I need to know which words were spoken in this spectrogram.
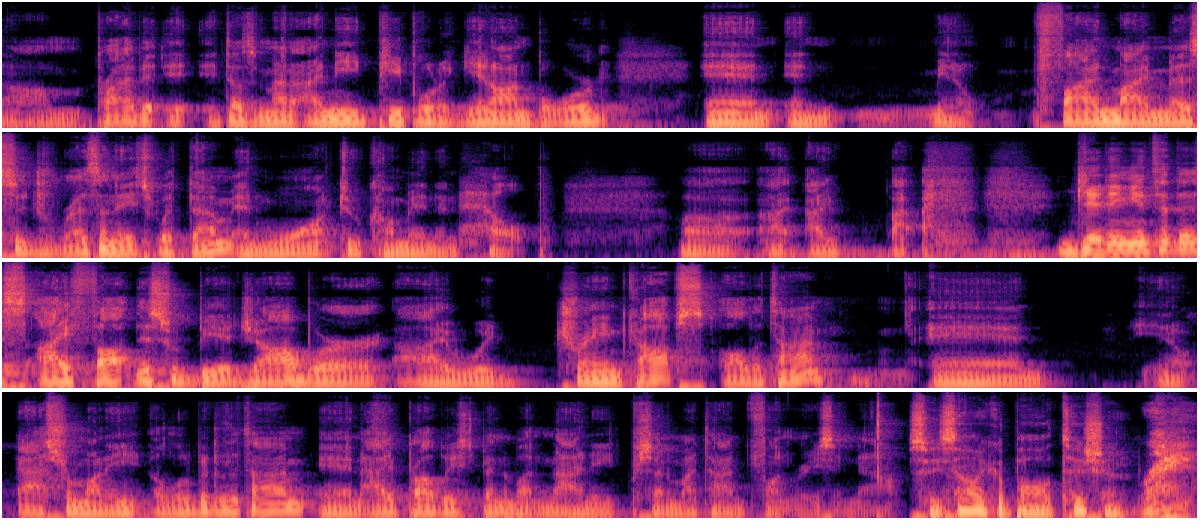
um, private it, it doesn't matter. I need people to get on board and and you know find my message resonates with them and want to come in and help. Uh, I, I, I getting into this i thought this would be a job where i would train cops all the time and you know, ask for money a little bit of the time, and I probably spend about ninety percent of my time fundraising now. so you sound like a politician Right,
